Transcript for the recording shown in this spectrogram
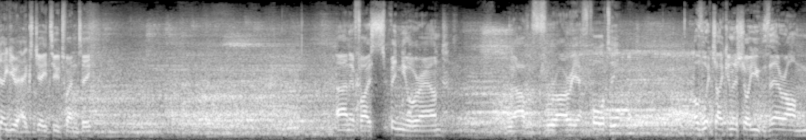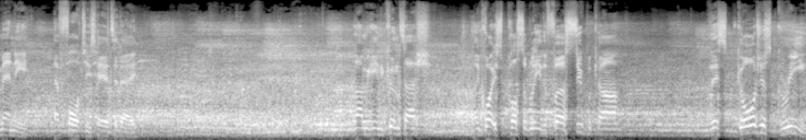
Jaguar XJ220. And if I spin you around, we have a Ferrari F40, of which I can assure you there are many F40s here today. Lamborghini Countach, and quite possibly the first supercar, this gorgeous green,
